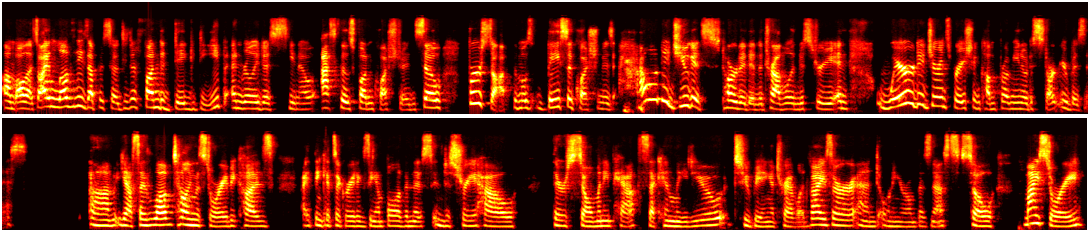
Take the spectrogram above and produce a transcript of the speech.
um, all that. So, I love these episodes. These are fun to dig deep and really just, you know, ask those fun questions. So, first off, the most basic question is how did you get started in the travel industry and where did your inspiration come from, you know, to start your business? Um, yes, I love telling the story because I think it's a great example of in this industry how there's so many paths that can lead you to being a travel advisor and owning your own business. So my story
